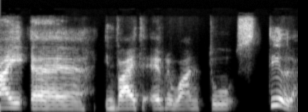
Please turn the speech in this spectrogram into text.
I uh, invite everyone to still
